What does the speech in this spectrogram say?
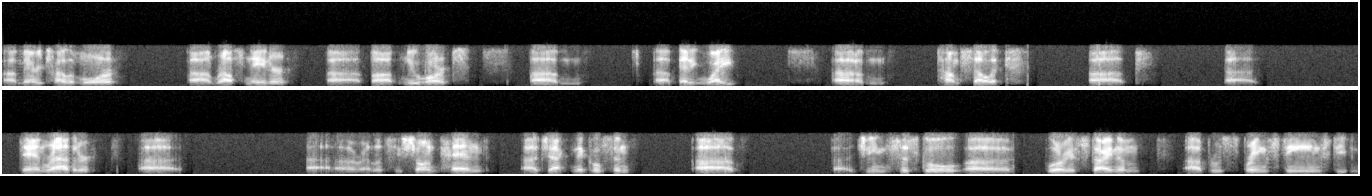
uh, Mary Tyler Moore, uh, Ralph Nader, uh, Bob Newhart, um, uh, Betty White, um, Tom Selleck, uh, uh, Dan Rather, uh, uh, all right, let's see, Sean Penn, uh, Jack Nicholson, uh, uh, Gene Siskel, uh, Gloria Steinem, uh, Bruce Springsteen, Steven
